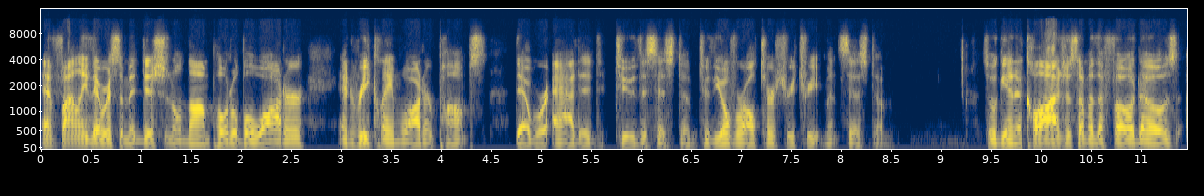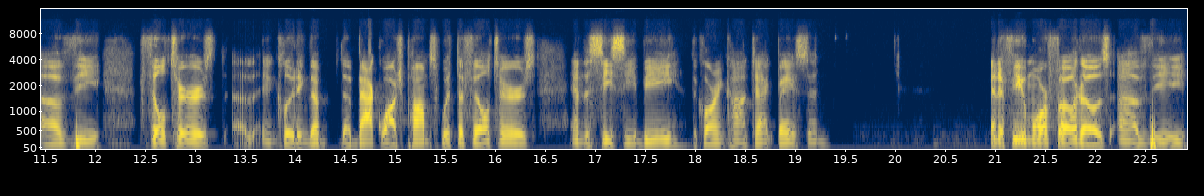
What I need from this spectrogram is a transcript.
And finally, there was some additional non-potable water and reclaim water pumps that were added to the system, to the overall tertiary treatment system. So again, a collage of some of the photos of the filters, uh, including the, the backwash pumps with the filters and the CCB, the chlorine contact basin. And a few more photos of the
